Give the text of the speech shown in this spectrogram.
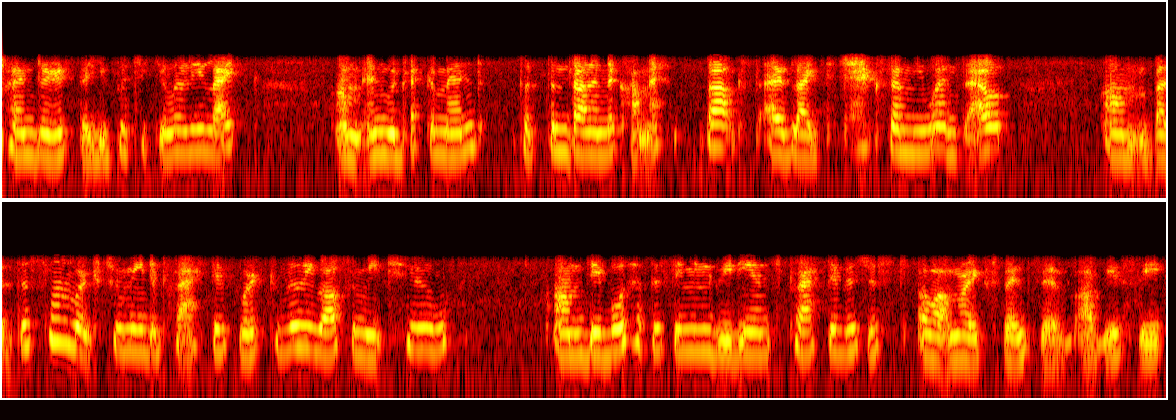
cleansers that you particularly like um, and would recommend, put them down in the comment box. I'd like to check some new ones out. Um, but this one works for me. The Proactiv worked really well for me too. Um, they both have the same ingredients. Proactiv is just a lot more expensive, obviously,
